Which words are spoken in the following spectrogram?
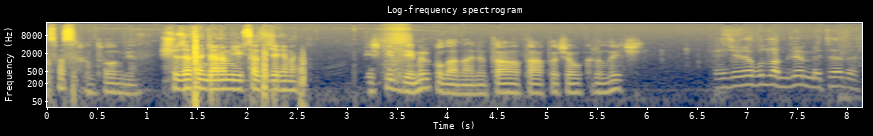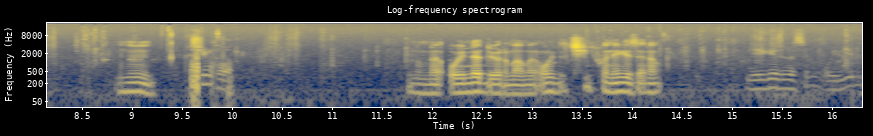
bas. bas. sıkıntı olmuyor. Şu zaten canımı yükseltecek hemen. Keşke demir kullan aynı. Ta tahta çabuk kırıldığı için. Pencere kullan biliyor musun Mete abi? Hmm. Çinko. Bunu Ben oyunda diyorum ama oyunda çinko ne gezer ama. Niye gezmesin? Oyun değil mi?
